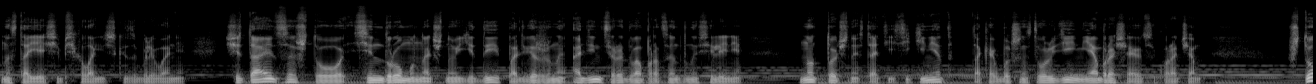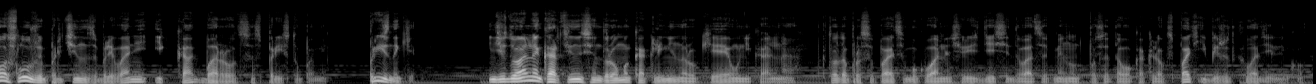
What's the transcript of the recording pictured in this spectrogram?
настоящее психологическое заболевание. Считается, что синдрому ночной еды подвержены 1-2% населения – но точной статистики нет, так как большинство людей не обращаются к врачам. Что служит причиной заболевания и как бороться с приступами? Признаки. Индивидуальная картина синдрома как линия на руке уникальна. Кто-то просыпается буквально через 10-20 минут после того, как лег спать и бежит к холодильнику.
